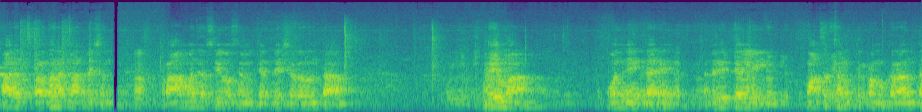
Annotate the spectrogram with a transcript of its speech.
ಕಾರ್ಯ ಪ್ರಧಾನ ಕಾರ್ಯದರ್ಶಿ ರಾಮನ ಸೇವಾ ಸಮಿತಿ ಅಧ್ಯಕ್ಷರಾದಂತ ಪ್ರೇಮ ಒಂದೇ ಇದ್ದಾರೆ. ಅದೇ ರೀತಿಯಲ್ಲಿ ಮಾತೃ ಸಮಿತಿ ಪ್ರಮುಖರಾದಂತ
